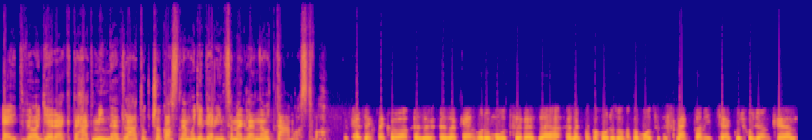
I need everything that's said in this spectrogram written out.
ejtve a gyerek, tehát mindent látok, csak azt nem, hogy a gerince meg lenne ott támasztva ezeknek a, ez, ez a kenguru módszer, ez a, ezeknek a hordozóknak a módszer, ezt megtanítják, hogy hogyan kell,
